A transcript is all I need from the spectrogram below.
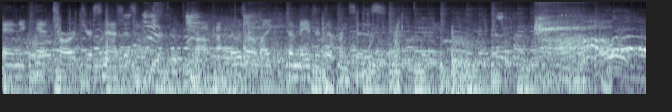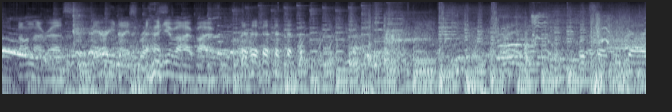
and you can't charge your smashes either. Oh, okay. Those are like the major differences. Found that rest. Very nice rest. Give a high five. Looks like we got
